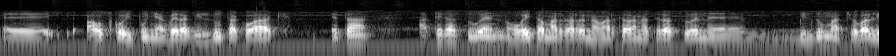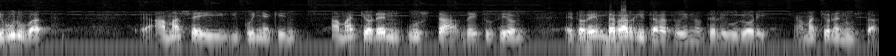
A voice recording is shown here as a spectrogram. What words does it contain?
eh, ahozko ipuinak berak bildutakoak, eta atera zuen, hogeita margarren amarkadan atera zuen e, bildumatxo bat, liburu bat, eh, amasei ipuinekin, amatxoren usta deitu zion, eta orain berrargitaratu egin dute liburu hori, amatxoren usta.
